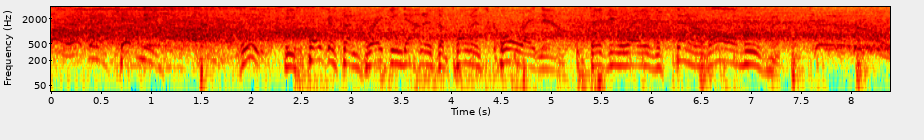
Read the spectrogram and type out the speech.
Oh, right to the kidneys. He's focused on breaking down his opponent's core right now, taking away the center of all movement.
